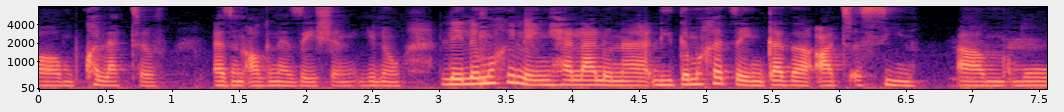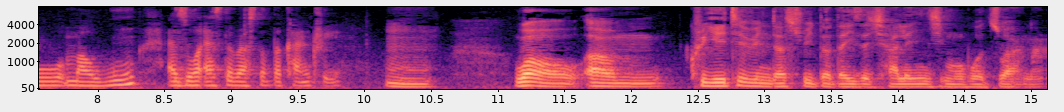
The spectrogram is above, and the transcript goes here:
um, collective as an organization, you know, le lemogileng hela lona le itemogetseng ka the art scene um, mo Maun as well as the rest of the country. Well, um, creative industry that is a challenge in Botswana.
